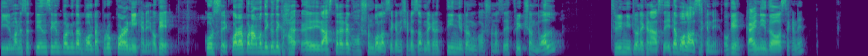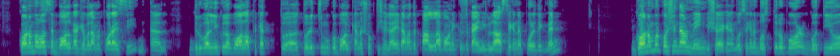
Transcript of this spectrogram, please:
টির মানে হচ্ছে টেন সেকেন্ড পর কিন্তু আর বলটা প্রয়োগ করেনি এখানে ওকে করছে, করার পর আমাদের কিন্তু এই রাস্তার একটা ঘর্ষণ বল আছে এখানে, সেটা হচ্ছে আপনার এখানে তিন নিউটন ঘর্ষণ আছে ফ্রিকশন বল। থ্রি নিউটন এখানে আছে, এটা বলা আছে এখানে ওকে কাহিনী দেওয়া আছে এখানে। ক নম্বর বলছে বল কাকে বলে? আমরা পড়াইছি দুর্বল নিকুলো বল অপেক্ষা ত- তড়িৎচুম্বক বল কেন শক্তিশালী হয়? এটা আমাদের পাল্লা বা অনেক কিছু কাহিনীগুলো আছে এখানে, পড়ে দেখবেন। গ নম্বর কোশ্চেনটা আমার মেইন বিষয় এখানে। বলছে এখানে বস্তুর ওপর গতি ও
